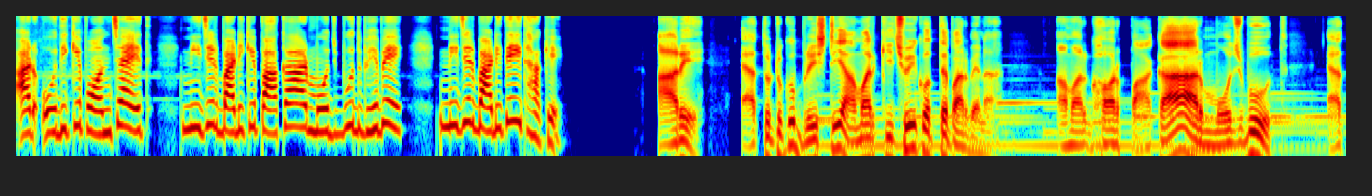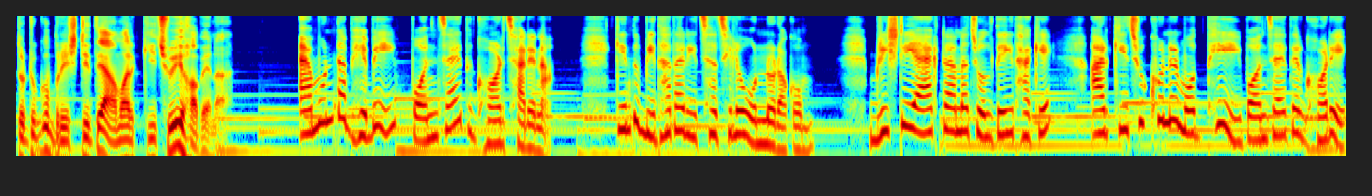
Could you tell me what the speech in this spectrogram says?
আর ওদিকে পঞ্চায়েত নিজের বাড়িকে পাকা আর মজবুত ভেবে নিজের বাড়িতেই থাকে। আরে, এতটুকু বৃষ্টি আমার কিছুই করতে পারবে না। আমার ঘর পাকা আর মজবুত। এতটুকু বৃষ্টিতে আমার কিছুই হবে না। এমনটা ভেবেই পঞ্চায়েত ঘর ছাড়ে না। কিন্তু বিধাতার ইচ্ছা ছিল অন্যরকম বৃষ্টি এক টানা চলতেই থাকে আর কিছুক্ষণের মধ্যেই পঞ্চায়েতের ঘরে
